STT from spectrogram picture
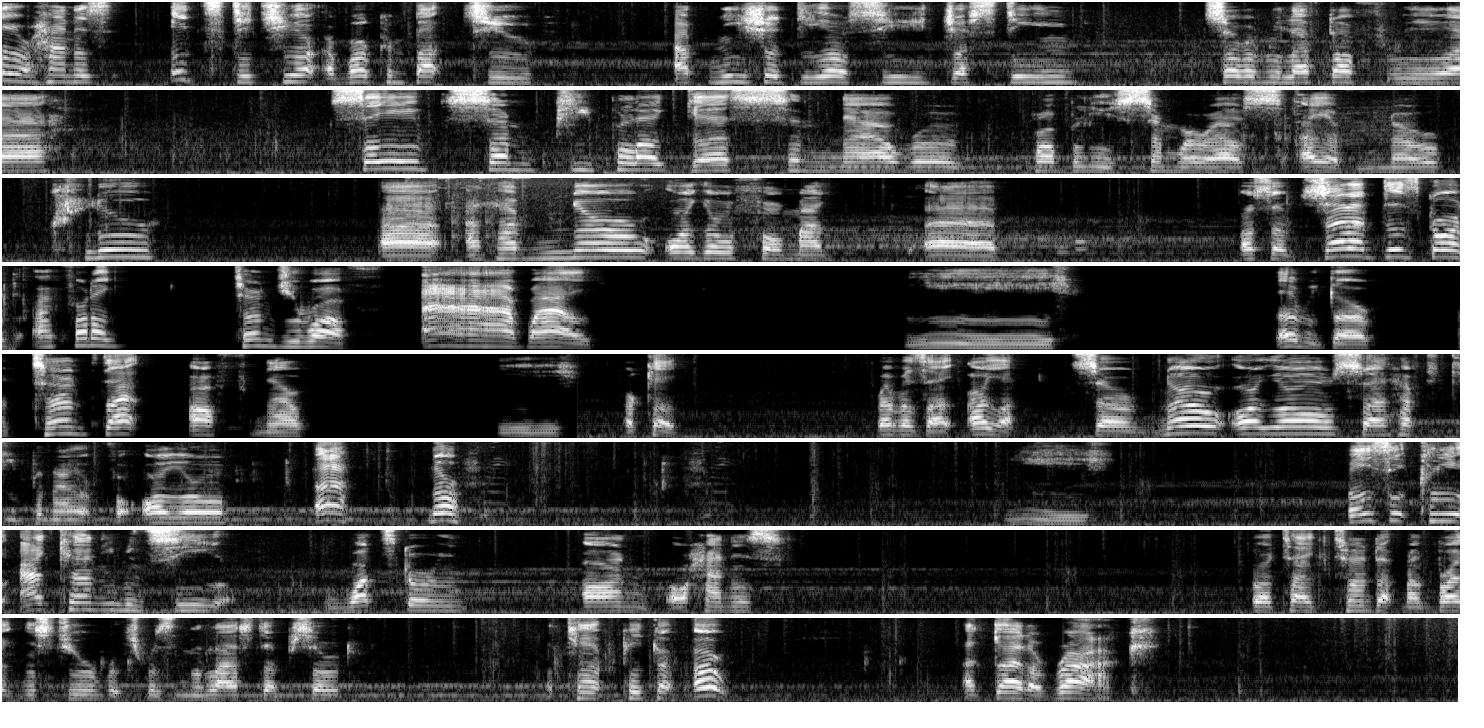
Hey Hannes, it's here and welcome back to Amnesia DLC Justine. So when we left off we uh, saved some people I guess and now we're probably somewhere else. I have no clue. Uh, I have no oil for my uh, also shut up Discord, I thought I turned you off. Ah, well. There we go. I turned that off now. Okay. Where was I? Oh yeah. So no oil, so I have to keep an eye out for oil. Ah! No! Basically, I can't even see what's going on Ohana's. But I turned up my brightness too, which was in the last episode. I can't pick up- oh! I got a rock!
